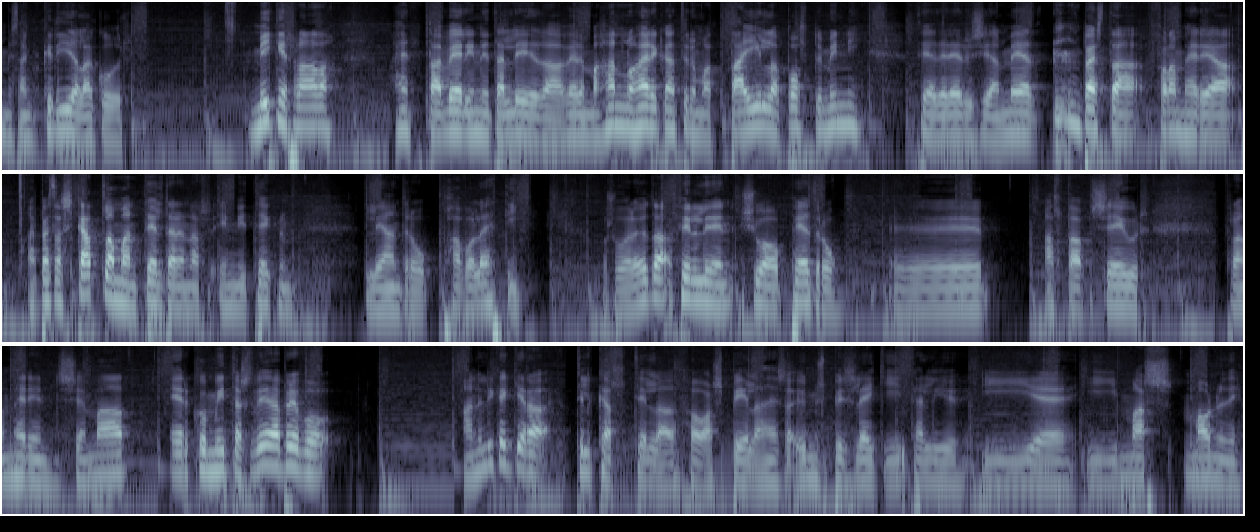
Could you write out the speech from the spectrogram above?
Er þann gríðalega góður. Mikið hraða henda vel inn í þetta lið að vera með hann og hærikantur um að dæla boltum inn í þegar þeir eru síðan með besta framherja, besta skallamann deildarinnar inn í tegnum Leandro Pavoletti. Og svo er auðvitað fyrirliðin Joao Pedro uh, alltaf segur framherjin sem að er komið ítast vegabrif og hann er líka að gera tilkall til að fá að spila þessa umspilsleiki í Ítalíu í, uh, í mars mánuði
